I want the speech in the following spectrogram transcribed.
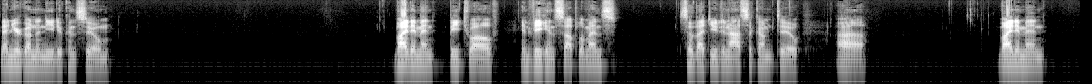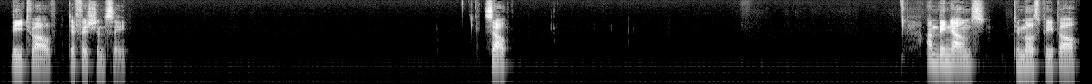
then you're going to need to consume vitamin B12 in vegan supplements so that you do not succumb to uh, vitamin B12 deficiency. So, unbeknownst to most people,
